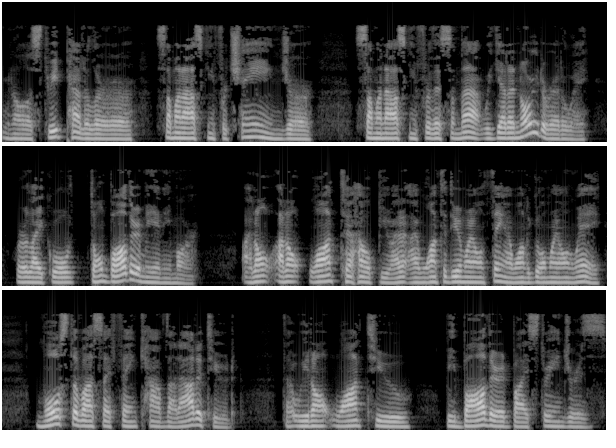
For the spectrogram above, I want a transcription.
you know, a street peddler or someone asking for change or someone asking for this and that. We get annoyed right away we're like, well, don't bother me anymore. I don't, I don't want to help you. I, I want to do my own thing. I want to go my own way. Most of us, I think, have that attitude that we don't want to be bothered by strangers.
